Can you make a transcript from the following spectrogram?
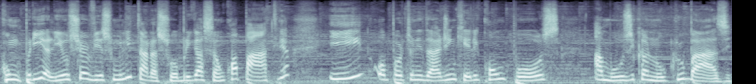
cumprir ali o serviço militar, a sua obrigação com a pátria e oportunidade em que ele compôs a música Núcleo Base,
